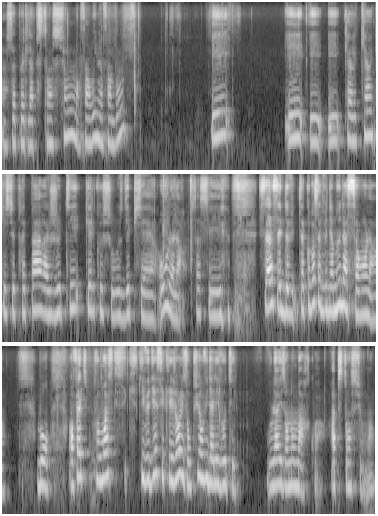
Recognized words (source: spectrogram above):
Alors, ça peut être l'abstention, enfin oui, mais enfin bon. Et, et, quelqu'un qui se prépare à jeter quelque chose, des pierres. Oh là là, ça c'est... Ça, commence à devenir menaçant, là. Bon, en fait, pour moi, ce qui veut dire, c'est que les gens, ils n'ont plus envie d'aller voter là, ils en ont marre, quoi. Abstention, hein,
